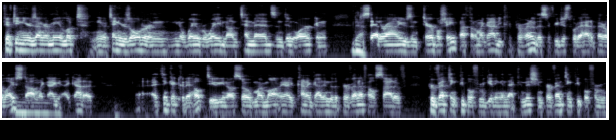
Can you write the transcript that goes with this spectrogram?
15 years younger than me and looked you know 10 years older and you know way overweight and on 10 meds and didn't work and yeah. just sat around he was in terrible shape. And i thought oh my god you could have prevented this if you just would have had a better lifestyle. I'm like I, I gotta I think I could have helped you, you know. So my mom, I kind of got into the preventive health side of preventing people from getting in that condition, preventing people from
